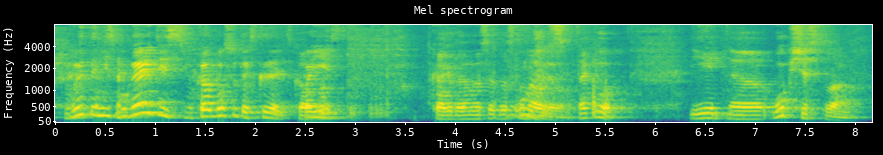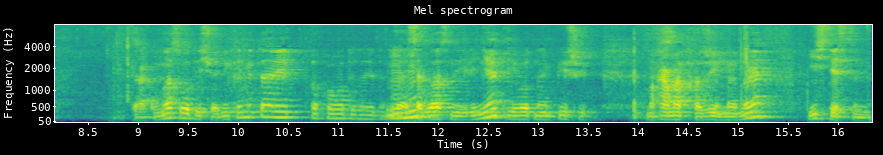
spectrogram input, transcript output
Вы-то не испугаетесь в колбасу, так сказать, Колбасу. поесть? Когда нас это останавливало. Так вот. И э, общество. Так, у нас вот еще один комментарий по поводу этого. Да, Мгм. согласны или нет. И вот нам пишет Мухаммад Хаджи ММ. Естественно.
